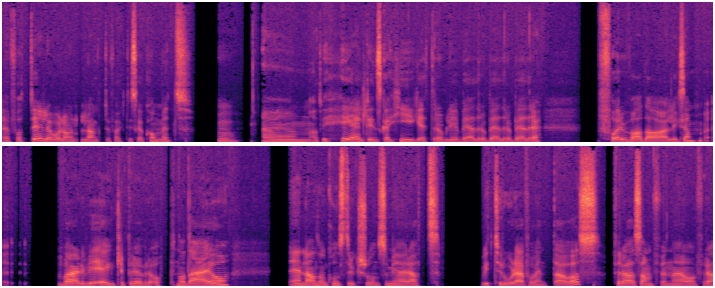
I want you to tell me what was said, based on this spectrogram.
eh, fått til, og hvor langt du faktisk har kommet. Mm. Um, at vi hele tiden skal hige etter å bli bedre og bedre og bedre. For hva da, liksom? Hva er det vi egentlig prøver å oppnå? Det er jo en eller annen sånn konstruksjon som gjør at vi tror det er forventa av oss, fra samfunnet og fra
